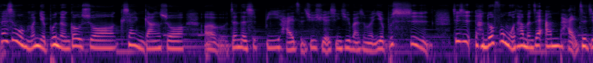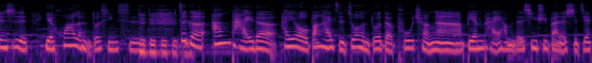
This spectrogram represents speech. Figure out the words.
但是我们也不能够说，像你刚刚说，呃，真的是逼孩子去学兴趣班什么，也不是，就是很多父母他们在安排这件事也花了很多心思。对对对对对，这个安排的，还有帮孩子做很多的铺陈啊、编排他们的兴趣班的时间，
